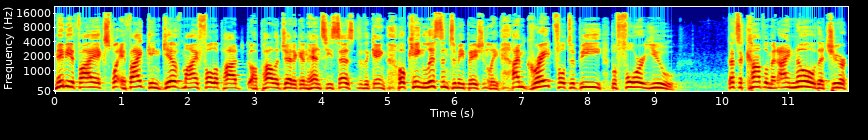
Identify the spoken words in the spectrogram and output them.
Maybe if I explain, if I can give my full apologetic, and hence he says to the king, Oh, king, listen to me patiently. I'm grateful to be before you. That's a compliment. I know that you're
